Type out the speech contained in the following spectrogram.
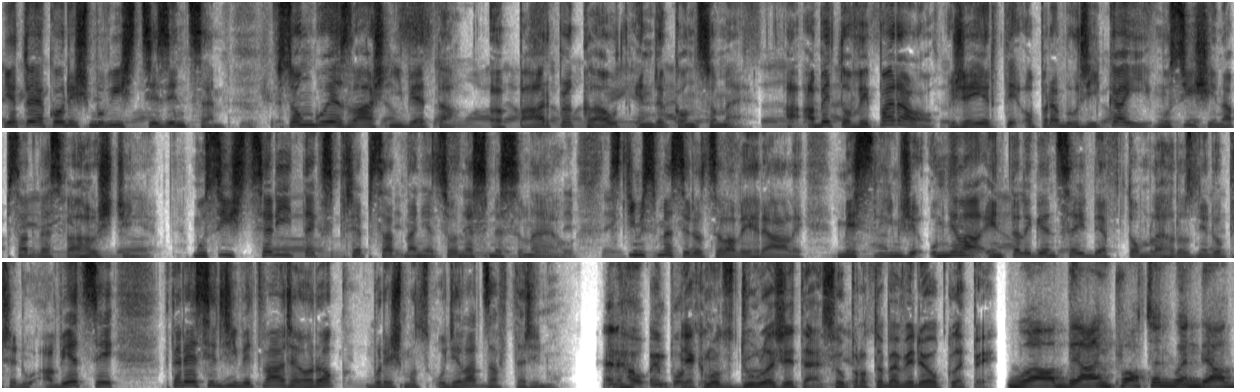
Je to jako když mluvíš s cizincem. V songu je zvláštní věta A purple cloud in the consommé. A aby to vypadalo, že ji rty opravdu říkají, musíš ji napsat ve své hlštině. Musíš celý text přepsat na něco nesmyslného. S tím jsme si docela vyhráli. Myslím, že umělá inteligence jde v tomhle hrozně dopředu a věci, které si dřív vytvářel rok, budeš moc udělat za vteřinu. Jak moc důležité jsou pro tebe videoklipy? well, they are important when they are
